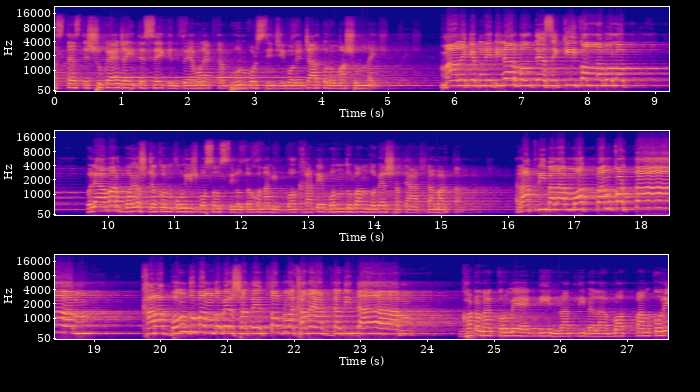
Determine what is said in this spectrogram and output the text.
আস্তে আস্তে শুকায় যাইতেছে, কিন্তু এমন একটা ভুল করছি জীবনে যার কোনো মাসুল নাই। মালিক এমনি দিনার বলতে আছে, কি করলাম বলো? বলে, আমার বয়স যখন উনিশ বছর ছিল, তখন আমি বখাটে বন্ধু বান্ধবের সাথে আড্ডা মারতাম। রাত্রিবেলা মদ পান করতাম। খারাপ বন্ধু বান্ধবের সাথে তবলাখানায় আড্ডা দিতাম। ঘটনাক্রমে একদিন রাত্রিবেলা মদ পান করে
